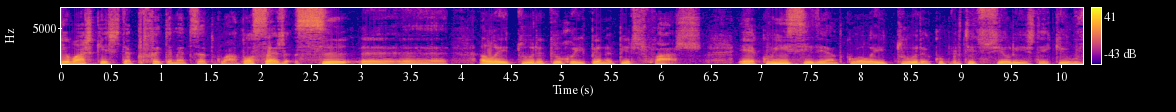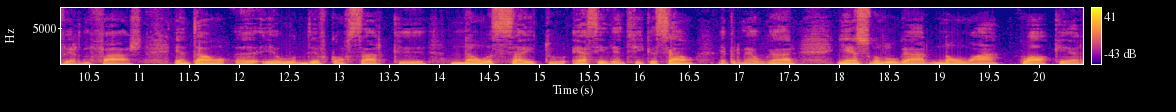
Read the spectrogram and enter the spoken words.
E eu acho que isto é perfeitamente desadequado. Ou seja, se uh, uh, a leitura que o Rui Pena Pires faz é coincidente com a leitura que o Partido Socialista e que o Governo faz, então uh, eu devo confessar que não aceito essa identificação, em primeiro lugar, e em segundo lugar, não há qualquer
